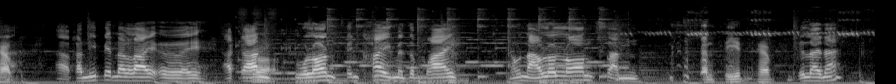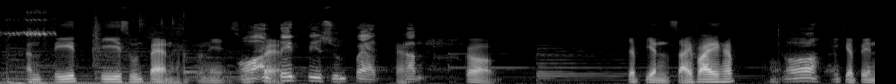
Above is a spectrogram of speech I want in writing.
ครับอ่าคันนี้เป็นอะไรเอ่ยอาการก็ตัวร้อนเป็นไข้ไม่สบายหนาวหนาวร้อนร้อนๆสั่นอันติดครับเป็นอะไรนะ อันติดปี 08 ครับตัวนี้อ๋ออันติ08ดปี 08 ครับครับก็ จะเปลี่ยนสายไฟครับ อ๋อ นี่จะเป็น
